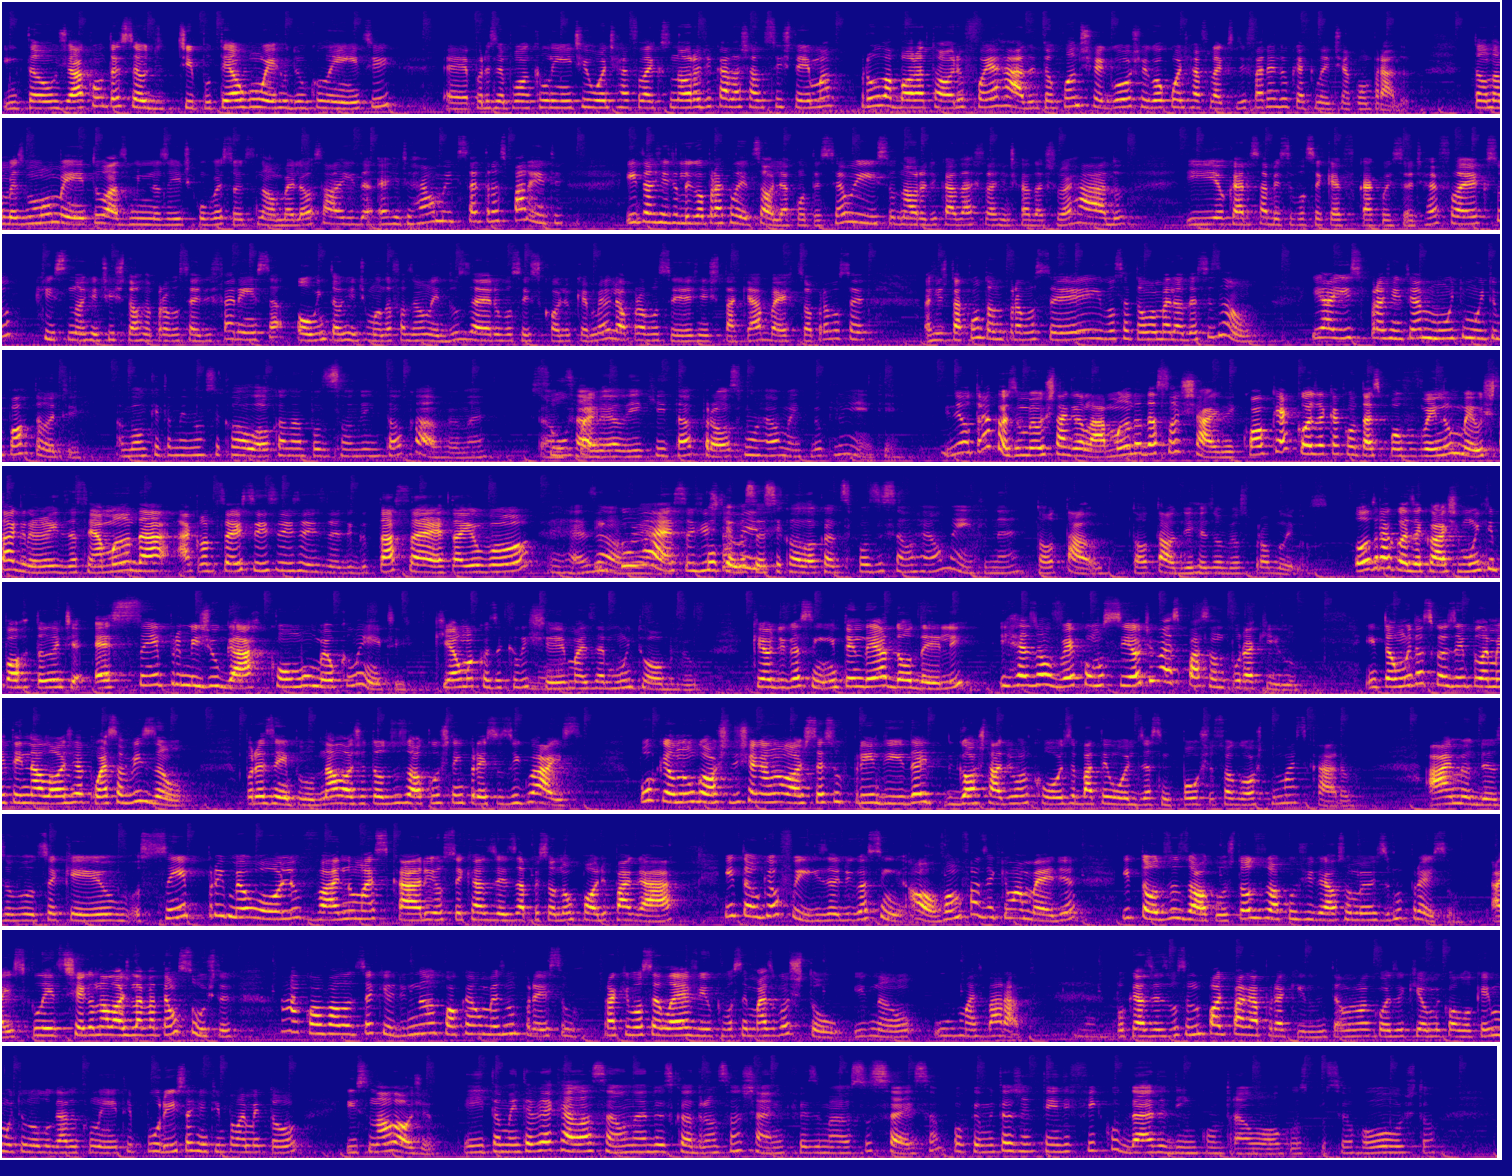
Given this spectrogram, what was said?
Então já aconteceu de tipo ter algum erro de um cliente, é, por exemplo, uma cliente o antirreflexo na hora de cadastrar no sistema para o laboratório foi errado. Então quando chegou, chegou com antirreflexo diferente do que a cliente tinha comprado. Então no mesmo momento as meninas a gente conversou e disse não, a melhor saída é a gente realmente ser transparente Então a gente ligou para clientes, olha, aconteceu isso, na hora de cadastrar a gente cadastrou errado. E eu quero saber se você quer ficar com esse anti-reflexo, que senão a gente estorna para você a diferença, ou então a gente manda fazer uma lente do zero, você escolhe o que é melhor para você, a gente tá aqui aberto só para você. A gente tá contando para você e você toma a melhor decisão. E aí isso pra gente é muito, muito importante. É bom que também não se coloca na posição de intocável, né? Então Super. sabe ali que tá próximo realmente do cliente. E outra coisa, o meu Instagram lá, Amanda da Sunshine. Qualquer coisa que acontece, o povo vem no meu Instagram e diz assim, Amanda, aconteceu isso, isso, isso, isso. Eu digo, tá certo. Aí eu vou E resolve. e conversa, é. justamente. Porque você se coloca à disposição realmente, né? Total, total, de resolver os problemas. Outra coisa que eu acho muito importante é sempre me julgar como o meu cliente. Que é uma coisa clichê, mas é muito óbvio. Que eu digo assim, entender a dor dele e resolver como se eu estivesse passando por aquilo. Então, muitas coisas eu implementei na loja com essa visão. Por exemplo, na loja todos os óculos têm preços iguais. Porque eu não gosto de chegar na loja, ser surpreendida e gostar de uma coisa, bater o olho e dizer assim, poxa, eu só gosto do mais caro. Ai meu Deus, eu vou sei que eu sempre meu olho vai no mais caro e eu sei que às vezes a pessoa não pode pagar. Então o que eu fiz? Eu digo assim, ó, vamos fazer aqui uma média e todos os óculos, todos os óculos de grau são o mesmo preço. Aí os clientes chegam na loja e levam até um susto. Ah, qual o valor disso aqui? Eu digo, não, qualquer é o mesmo preço. Para que você leve o que você mais gostou e não o mais barato. Porque às vezes você não pode pagar por aquilo. Então é uma coisa que eu me coloquei muito no lugar do cliente e por isso a gente implementou isso na loja. E também teve aquela ação né, do Esquadrão Sunshine, que fez o maior sucesso, porque muita gente tem dificuldade de encontrar o óculos para o seu rosto.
